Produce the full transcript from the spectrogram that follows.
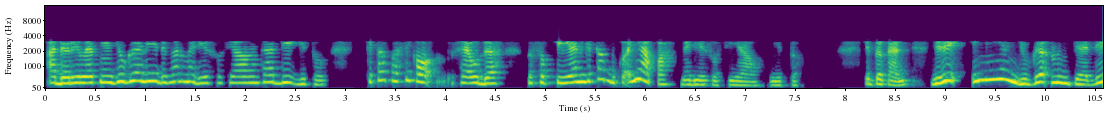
ada relate-nya juga nih dengan media sosial yang tadi gitu. Kita pasti kalau saya udah kesepian, kita bukanya apa? Media sosial gitu. Gitu kan. Jadi ini yang juga menjadi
